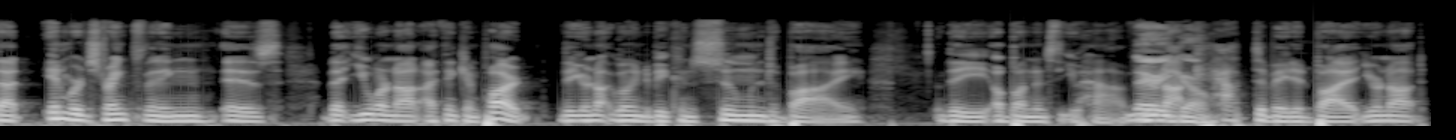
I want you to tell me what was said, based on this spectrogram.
that inward strengthening is that you are not, I think, in part, that you're not going to be consumed by the abundance that you have. There you're you not go. captivated by it. You're not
